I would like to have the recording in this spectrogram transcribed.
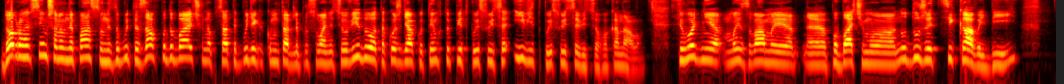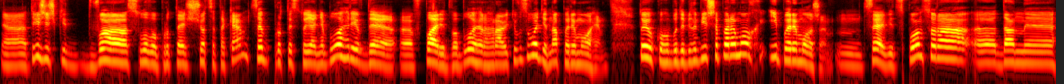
Доброго всім, шановне панство. Не забудьте за вподобайку, написати будь-який коментар для просування цього відео. Також дякую тим, хто підписується і відписується від цього каналу. Сьогодні ми з вами е, побачимо ну, дуже цікавий бій. Е, трішечки два слова про те, що це таке. Це протистояння блогерів, де е, в парі два блогери грають у взводі на перемоги. Той, у кого буде найбільше перемог, і переможе. Це від спонсора е, дане,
